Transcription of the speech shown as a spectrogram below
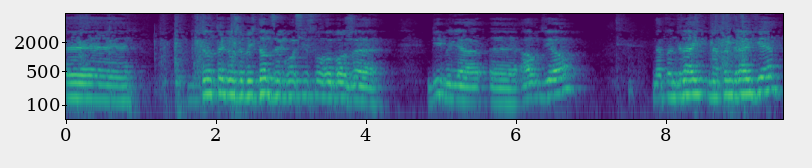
E, Do tego, żebyś dobrze głosił Słowo Boże, Biblia e, audio na, pendrive, na pendrive'ie.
